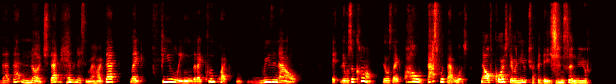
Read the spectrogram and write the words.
that that nudge, that heaviness in my heart, that like feeling that I couldn't quite reason out, it, there was a calm. There was like, oh, that's what that was. Now, of course, there were new trepidations and new,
